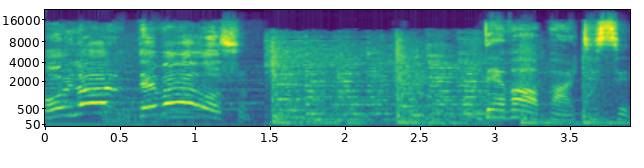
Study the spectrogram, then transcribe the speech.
oylar deva olsun. Deva Partisi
